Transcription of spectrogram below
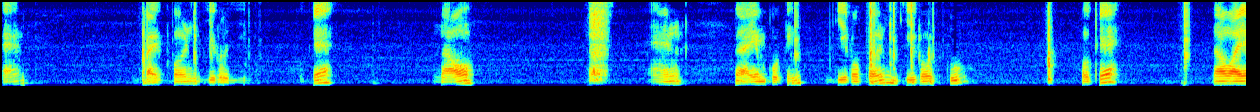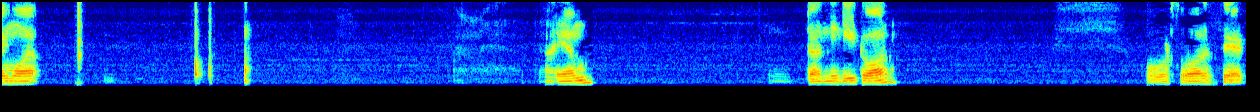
and 5.00 okay. Now and I am putting 0 0.02 okay. Now I am uh, I am turning it on. Force or set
